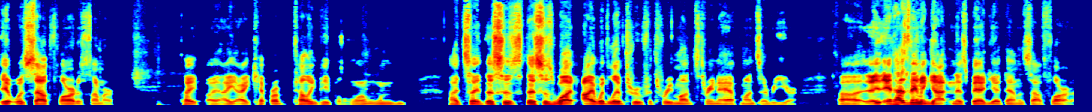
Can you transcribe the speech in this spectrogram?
it was South Florida summer type. I, I, I kept telling people when, when I'd say this is this is what I would live through for three months, three and a half months every year. Uh, it, it hasn't even gotten this bad yet down in South Florida,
